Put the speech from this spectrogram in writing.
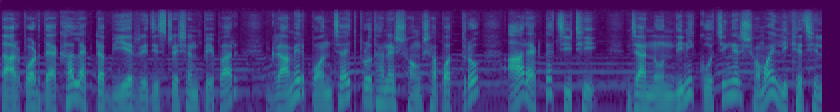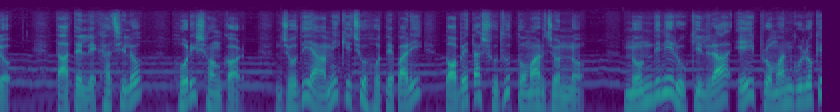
তারপর দেখাল একটা বিয়ের রেজিস্ট্রেশন পেপার, গ্রামের পঞ্চায়েত প্রধানের শংসাপত্র আর একটা চিঠি, যা নন্দিনী কোচিংয়ের সময় লিখেছিল। তাতে লেখা ছিল, হরিশঙ্কর, যদি আমি কিছু হতে পারি, তবে তা শুধু তোমার জন্য। নন্দিনীর উকিলরা এই প্রমাণগুলোকে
